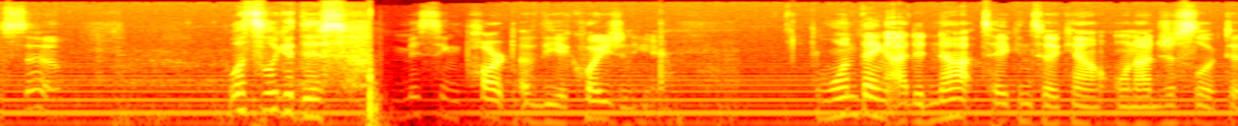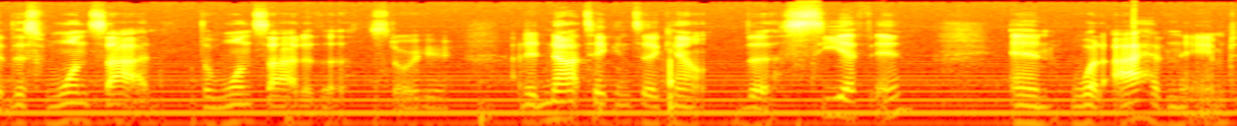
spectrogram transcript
So let's look at this missing part of the equation here. One thing I did not take into account when I just looked at this one side the one side of the story here. I did not take into account the CFM and what I have named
